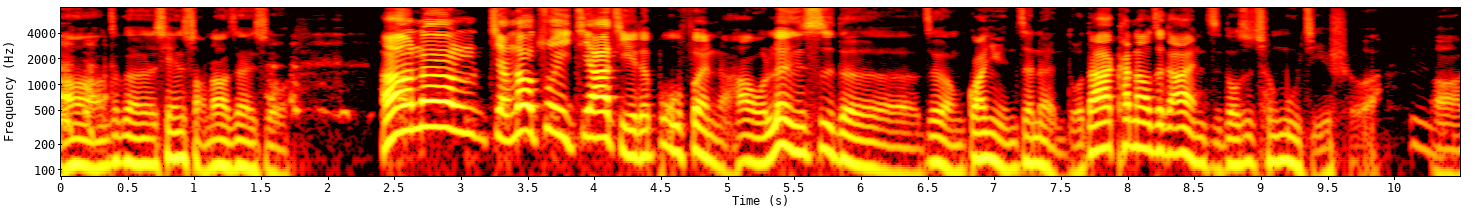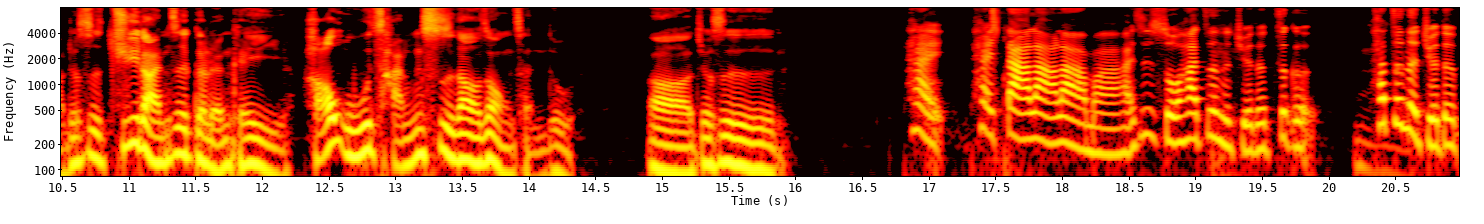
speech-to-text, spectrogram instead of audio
啊，这个先爽到再说。好，那讲到最佳解的部分了哈。我认识的这种官员真的很多，大家看到这个案子都是瞠目结舌啊。啊，就是居然这个人可以毫无尝试到这种程度，啊，就是太太大辣辣吗？还是说他真的觉得这个，他真的觉得？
